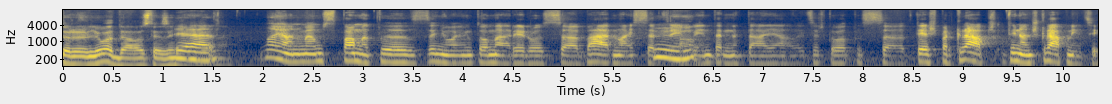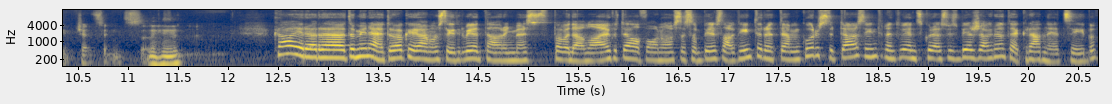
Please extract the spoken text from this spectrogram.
tur ir ļoti daudz tie dienā. Nu, jā, nu, mums pamata ziņojumi tomēr ir uz bērnu aizsardzību mm. internetā. Jā, līdz ar to tas tieši par krāp, finanšu krāpniecību 400. Mm -hmm. Kā ir ar, eh, tu minēji to, ka jā, mums tagad ir vietā, un mēs pavadām laiku telefonos, esam pieslēgti internetam. Kuras ir tās internetu vietas, kurās visbiežāk notiek krāpniecība?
